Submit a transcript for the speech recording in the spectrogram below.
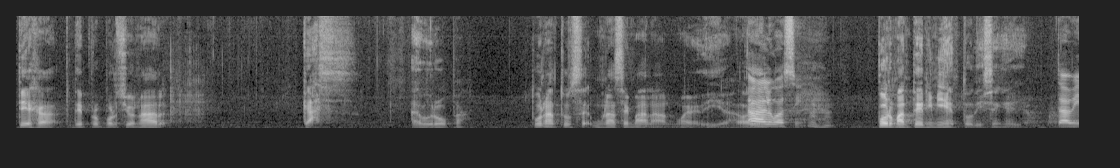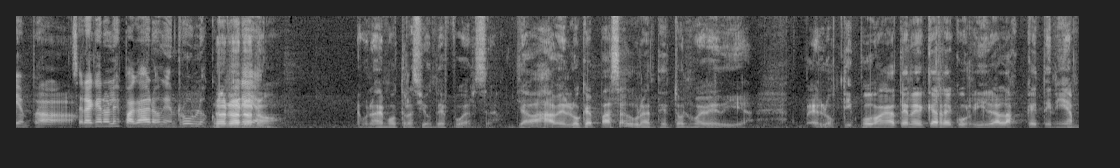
deja de proporcionar gas a Europa durante una semana, nueve días. ahora, Algo así. Por mantenimiento, dicen ellos. Está bien. pues. Ah. ¿Será que no les pagaron en rublos? como No, no, no, querían? no. Es una demostración de fuerza. Ya vas a ver lo que pasa durante estos nueve días. Eh, Los tipos van a tener que recurrir a los que tenían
